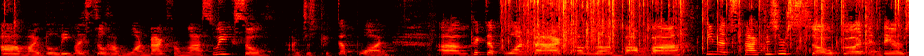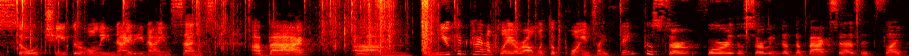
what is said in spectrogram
Um, I believe I still have one bag from last week, so I just picked up one. Um, picked up one bag of the Bamba peanut snack. These are so good and they are so cheap. They're only 99 cents a bag. Um, and you can kind of play around with the points. I think the serve for the serving that the bag says it's like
